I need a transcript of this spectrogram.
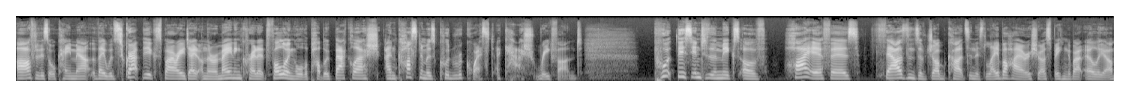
after this all came out that they would scrap the expiry date on the remaining credit following all the public backlash, and customers could request a cash refund. Put this into the mix of high airfares, thousands of job cuts in this labour hire issue I was speaking about earlier,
